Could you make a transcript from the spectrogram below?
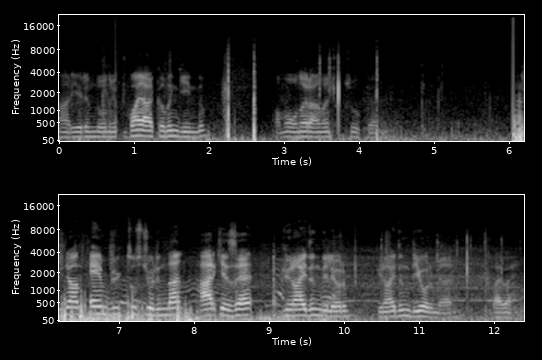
her yerim donuyor. Bayağı kalın giyindim. Ama ona rağmen çok soğuk yani. Dünyanın en büyük tuz çölünden herkese günaydın diliyorum. Günaydın diyorum yani. Bay bay.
